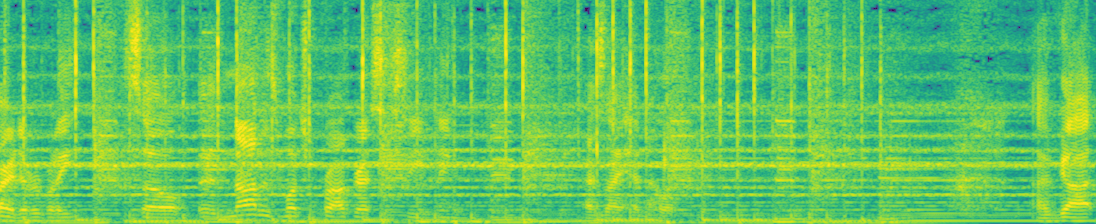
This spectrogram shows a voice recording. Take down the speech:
All right, everybody. So, uh, not as much progress this evening as I had hoped. I've got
